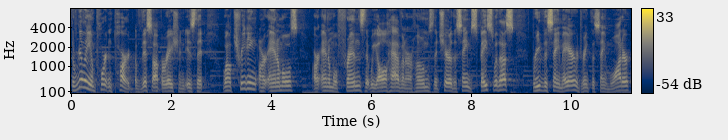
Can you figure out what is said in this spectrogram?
The really important part of this operation is that while treating our animals, our animal friends that we all have in our homes that share the same space with us, breathe the same air, drink the same water,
